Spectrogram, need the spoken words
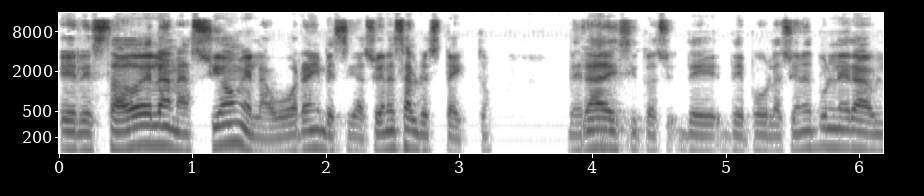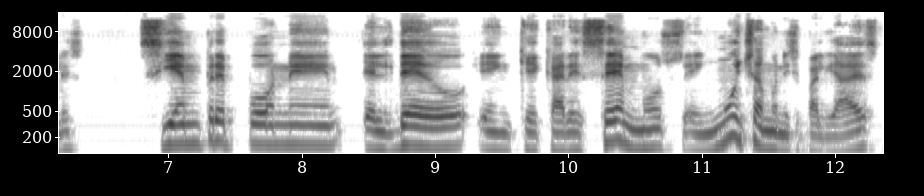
el Estado de la Nación elabora investigaciones al respecto, ¿verdad? De, de, poblaciones vulnerables, siempre pone el dedo en que carecemos en muchas municipalidades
